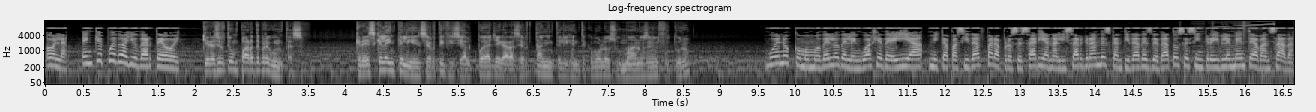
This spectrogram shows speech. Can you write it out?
Hola, ¿en qué puedo ayudarte hoy? Quiero hacerte un par de preguntas. ¿Crees que la inteligencia artificial pueda llegar a ser tan inteligente como los humanos en el futuro? Bueno, como modelo de lenguaje de IA, mi capacidad para procesar y analizar grandes cantidades de datos es increíblemente avanzada.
